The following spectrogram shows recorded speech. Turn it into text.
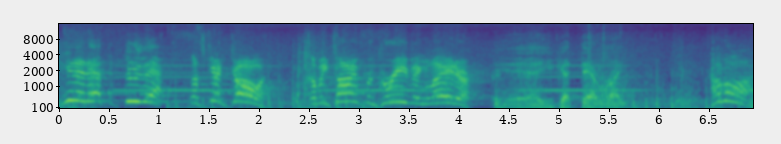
You didn't have to do that. Let's get going! There'll be time for grieving later! Yeah, you got that right. Come on!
